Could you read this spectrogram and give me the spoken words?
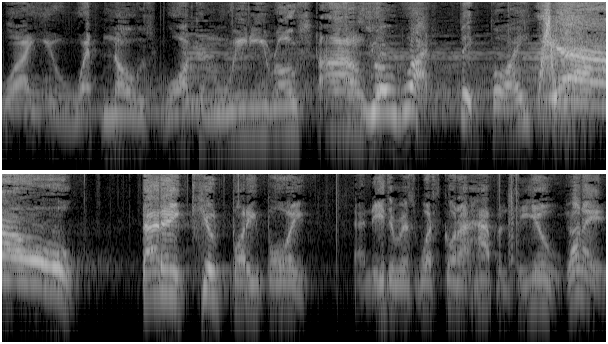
Why, you wet-nosed, walking weenie roast? Oh. You're what, big boy? Yow! That ain't cute, buddy boy. And neither is what's gonna happen to you. Johnny,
